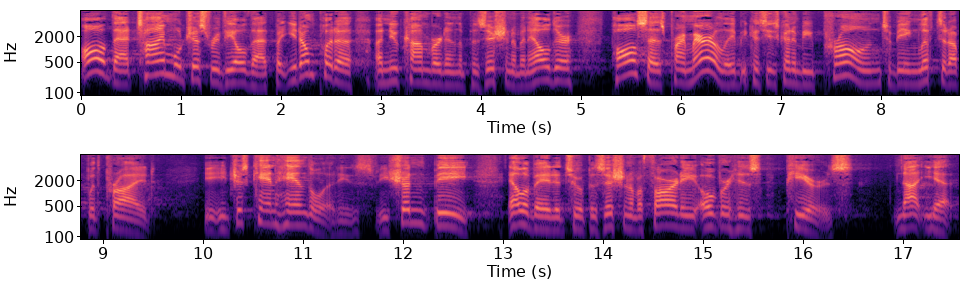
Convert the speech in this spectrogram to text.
all of that, time will just reveal that. But you don't put a, a new convert in the position of an elder. Paul says primarily because he's going to be prone to being lifted up with pride. He just can't handle it. He's, he shouldn't be elevated to a position of authority over his peers. Not yet.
